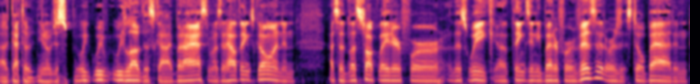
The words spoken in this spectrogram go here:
uh, got to you know just we, we we love this guy. But I asked him, I said, "How things going?" And I said, "Let's talk later for this week. Uh, things any better for a visit, or is it still bad?" And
